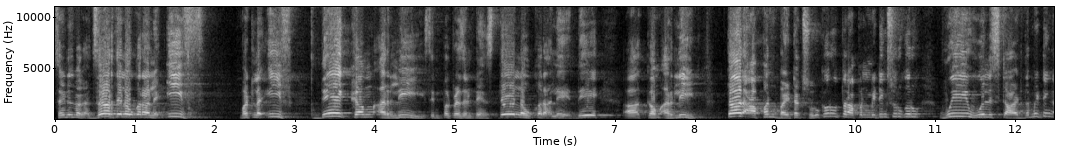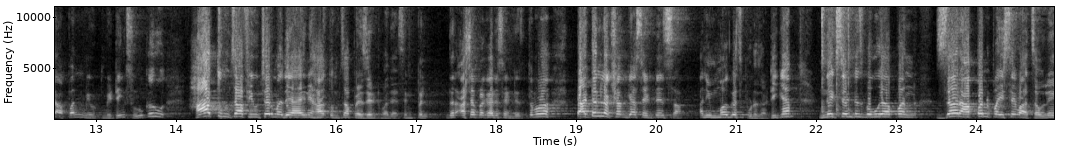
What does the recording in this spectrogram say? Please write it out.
सेंटेन्स बघा जर ते लवकर आले इफ म्हटलं if they come early simple present tense ते लवकर आले दे कम अर्ली तर आपण बैठक सुरू करू तर आपण मीटिंग सुरू करू. We will start the meeting आपण मीटिंग सुरू करू. हा तुमचा फ्युचरमध्ये आहे आणि हा तुमचा प्रेझेंटमध्ये आहे. सिंपल जर अशा प्रकारे सेंटेन्स त्यामुळं पॅटर्न लक्षात घ्या सेंटेन्सचा आणि मगच पुढे जा. ठीक आहे? नेक्स्ट सेंटेन्स बघूया आपण. जर आपण पैसे वाचवले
